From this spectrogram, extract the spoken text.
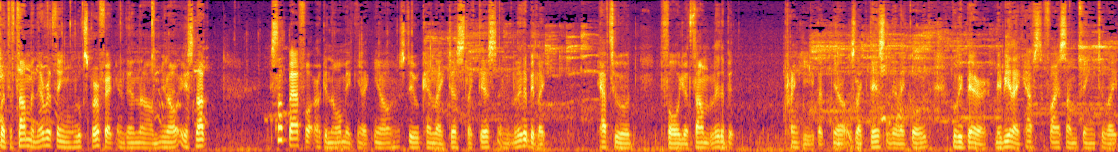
But the thumb and everything looks perfect, and then um, you know it's not it's not bad for ergonomic like you know still can like just like this and a little bit like you have to fold your thumb a little bit cranky but you know it's like this and then like go will be better. Maybe like have to find something to like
